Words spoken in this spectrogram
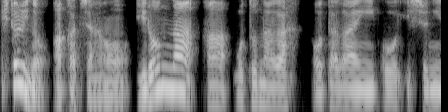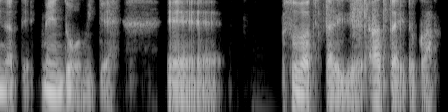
一人の赤ちゃんをいろんなあ大人がお互いにこう一緒になって面倒を見て、えー、育てたりであったりとか、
